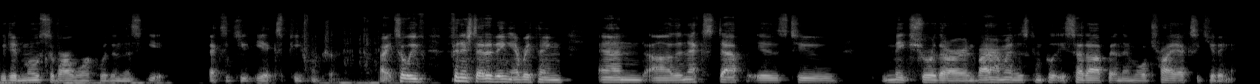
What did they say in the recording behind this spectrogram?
We did most of our work within this e execute exp function. All right, so we've finished editing everything. And uh, the next step is to make sure that our environment is completely set up and then we'll try executing it.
